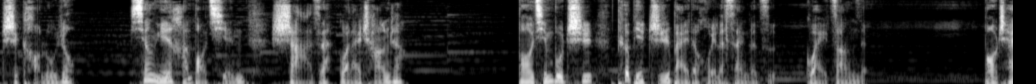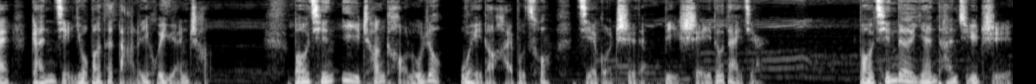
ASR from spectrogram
吃烤鹿肉，湘云喊宝琴：“傻子，过来尝尝。”宝琴不吃，特别直白的回了三个字：“怪脏的。”宝钗赶紧又帮他打了一回圆场。宝琴一尝烤鹿肉，味道还不错，结果吃的比谁都带劲儿。宝琴的言谈举止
